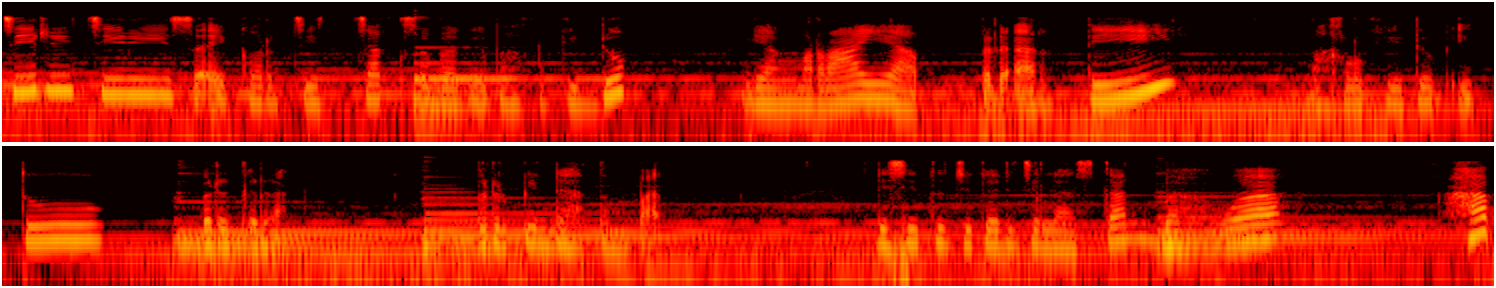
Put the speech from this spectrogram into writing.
Ciri-ciri seekor cicak sebagai makhluk hidup Yang merayap. Berarti makhluk hidup itu bergerak berpindah tempat. Di situ juga dijelaskan bahwa hap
